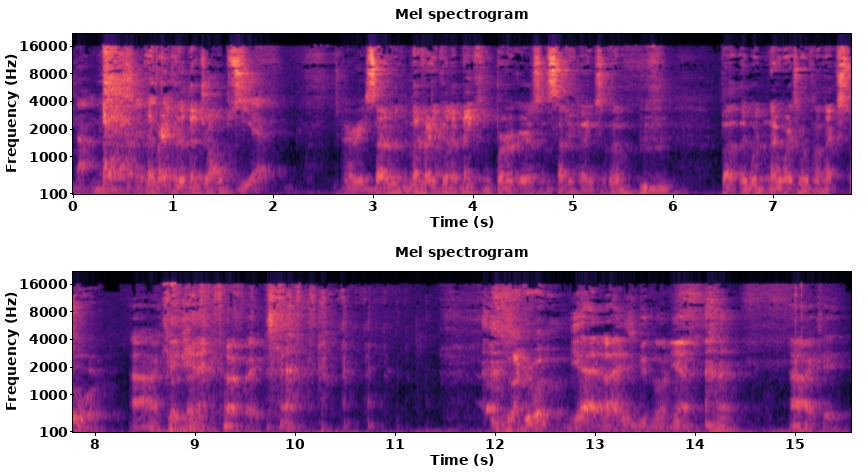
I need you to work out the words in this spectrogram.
that mean? So They're very good at their jobs. Yeah, very. So they're very good at making burgers and selling loads of them, Hmm. but they wouldn't know where to open the next store. Ah, okay, yeah, perfect. Is that a good one? yeah, that is a good one. Yeah. ah, okay.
